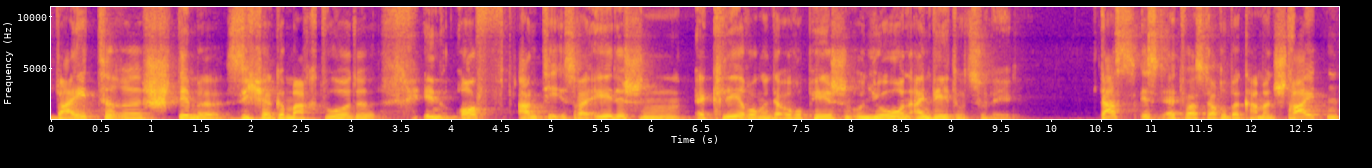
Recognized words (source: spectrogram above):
weitere Stimme sicher gemacht wurde in oft anti-israelischen Erklärungen der Europäischen Union ein Veto zu legen. Das ist etwas, darüber kann man streiten,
